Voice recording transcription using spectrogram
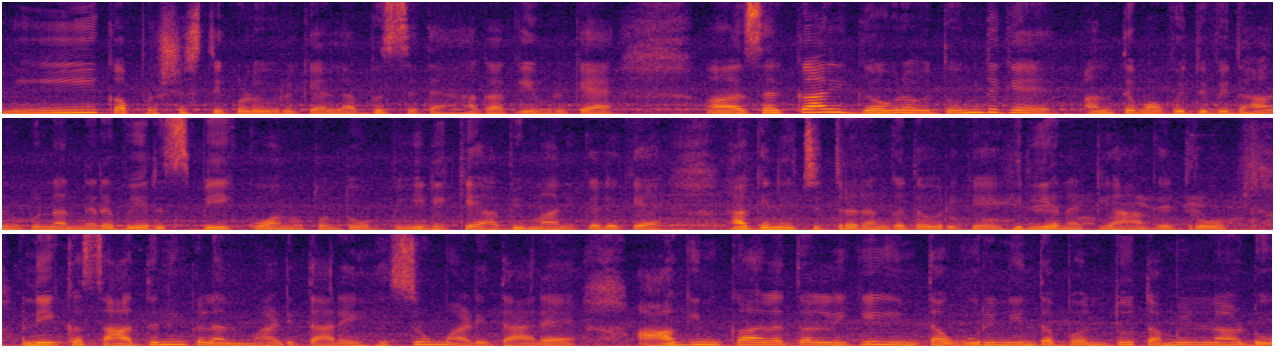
ಅನೇಕ ಪ್ರಶಸ್ತಿಗಳು ಇವರಿಗೆ ಲಭಿಸಿದೆ. ಹಾಗಾಗಿ ಇವರಿಗೆ ಸರ್ಕಾರಿ ಗೌರವದೊಂದಿಗೆ ಅಂತಿಮ ವಿಧಿವಿಧಾನವನ್ನು ನೆರವೇರಿಸಬೇಕು ಅನ್ನೋದೊಂದು ಬೇಡಿಕೆ ಅಭಿಮಾನಿಗಳಿಗೆ, ಹಾಗೆಯೇ ಚಿತ್ರರಂಗದವರಿಗೆ ಹಿರಿಯ ನಟಿ ಆಗಿದ್ರು, ಅನೇಕ ಸಾಧನೆಗಳನ್ನು ಮಾಡಿದ್ದಾರೆ, ಹೆಸರು ಮಾಡಿದ್ದಾರೆ. ಆಗಿನ ಕಾಲದಲ್ಲಿಗೆ ಇಂಥ ಊರಿನಿಂದ ಬಂದು ತಮಿಳುನಾಡು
